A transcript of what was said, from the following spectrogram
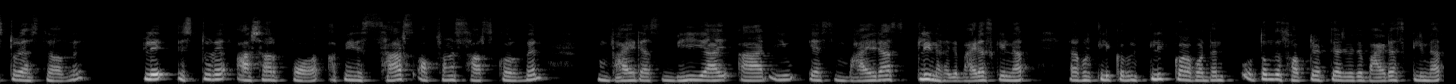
স্টোরে আসতে হবে। প্লে স্টোরে আসার পর আপনি সার্চ অপশনে সার্চ করবেন ভাইরাস ভিআই আর ইউএস ভাইরাস ক্লিনার যে ভাইরাস ক্লিনার তারপর ক্লিক করবেন। ক্লিক করার পর দেন প্রথম যে সফটওয়্যারটি আসবে, যে ভাইরাস ক্লিনার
